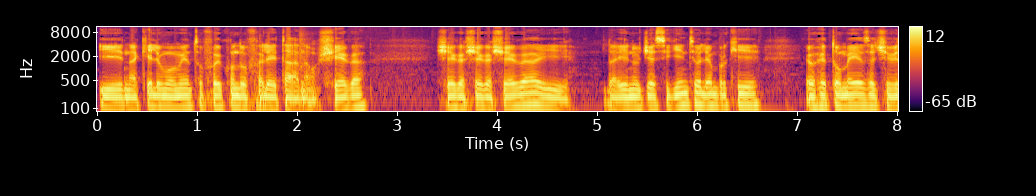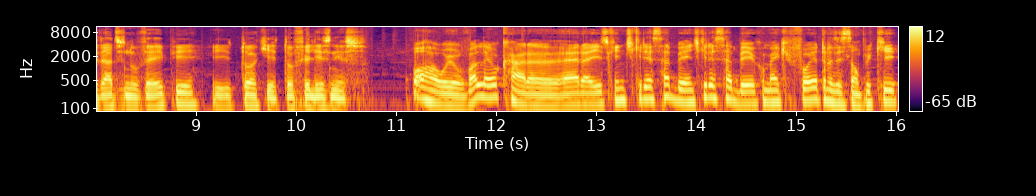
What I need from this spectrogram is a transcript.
e naquele momento foi quando eu falei, tá, não, chega, chega, chega, chega e daí no dia seguinte eu lembro que eu retomei as atividades no vape e tô aqui, tô feliz nisso. Porra, Will, valeu, cara. Era isso que a gente queria saber. A gente queria saber como é que foi a transição, porque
